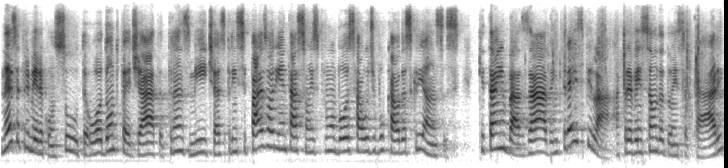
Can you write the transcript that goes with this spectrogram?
Nessa primeira consulta, o odontopediatra transmite as principais orientações para uma boa saúde bucal das crianças, que está embasada em três pilares: a prevenção da doença cárie,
